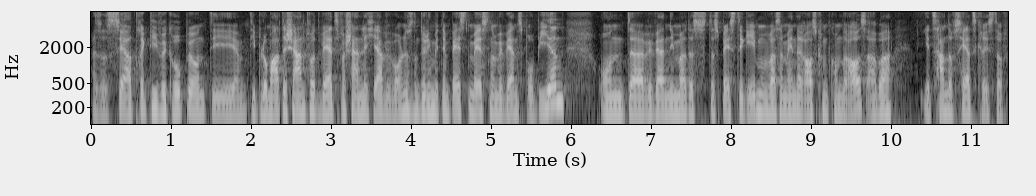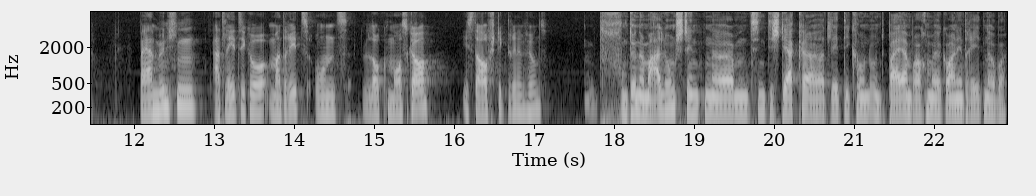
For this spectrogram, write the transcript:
Also sehr attraktive Gruppe und die diplomatische Antwort wäre jetzt wahrscheinlich, ja, wir wollen uns natürlich mit dem Besten messen und wir werden es probieren und äh, wir werden immer das, das Beste geben und was am Ende rauskommt, kommt raus. Aber jetzt Hand aufs Herz, Christoph. Bayern München, Atletico Madrid und Lok Moskau. Ist der Aufstieg drinnen für uns? unter normalen Umständen ähm, sind die stärker, Atletico und, und, Bayern brauchen wir ja gar nicht reden, aber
